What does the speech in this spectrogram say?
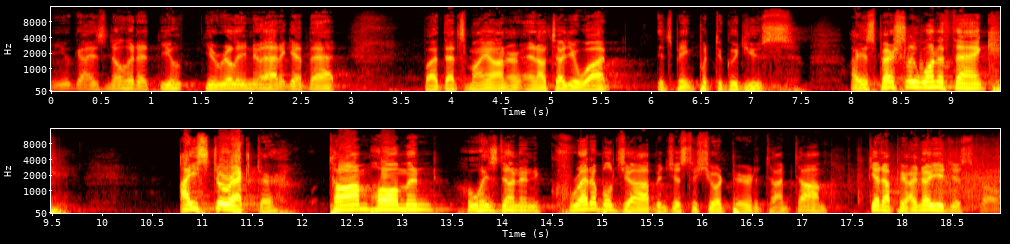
You guys know how to, you, you really knew how to get that. But that's my honor. And I'll tell you what, it's being put to good use. I especially want to thank ICE Director Tom Homan, who has done an incredible job in just a short period of time. Tom, get up here. I know you just spoke.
